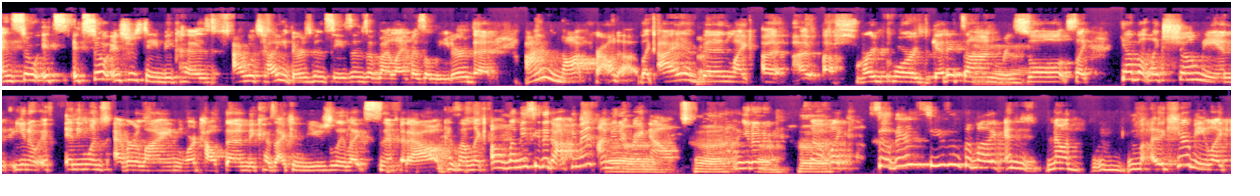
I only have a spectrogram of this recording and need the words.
and so it's it's so interesting because I will tell you, there's been seasons of my life as a leader that I'm not proud of. Like I have been like a, a, a hardcore get it done yeah. results. Like yeah, but like show me. And you know, if anyone's ever lying, Lord help them because I can usually like sniff it out because I'm like, oh, let me see the document. I'm in it right now. Uh, you know, uh, so like so there's seasons of my life, and now like hear me like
